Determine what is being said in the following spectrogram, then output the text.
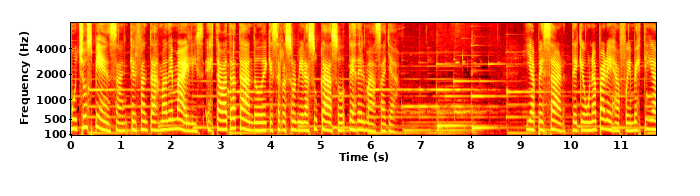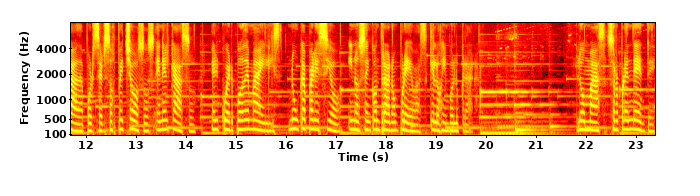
Muchos piensan que el fantasma de Miley estaba tratando de que se resolviera su caso desde el más allá. Y a pesar de que una pareja fue investigada por ser sospechosos en el caso, el cuerpo de Mylis nunca apareció y no se encontraron pruebas que los involucraran. Lo más sorprendente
